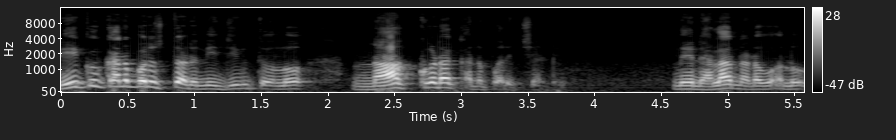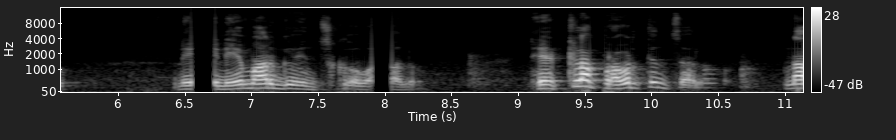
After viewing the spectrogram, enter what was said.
నీకు కనపరుస్తాడు నీ జీవితంలో నాకు కూడా కనపరిచాడు. నేను ఎలా నడవాలో నేను ఏ మార్గం ఎంచుకోవాలో నేను ఎట్లా ప్రవర్తించాలో నా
